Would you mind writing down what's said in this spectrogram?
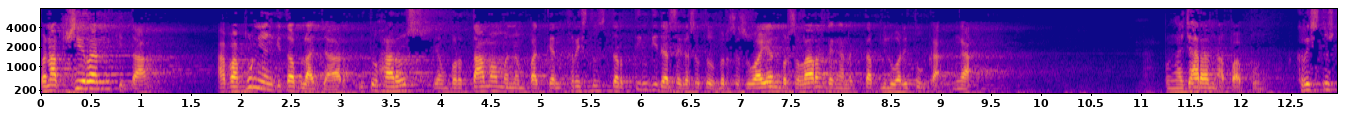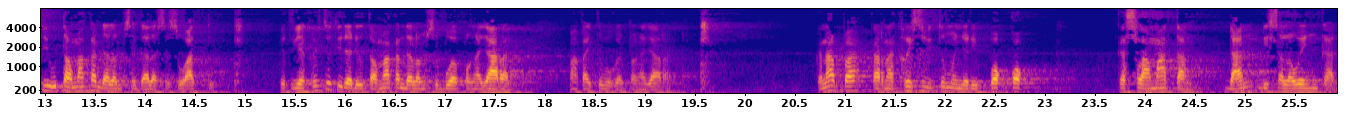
penafsiran kita, apa pun yang kita belajar, itu harus yang pertama menempatkan Kristus tertinggi dari segala sesuatu bersesuaian, berselaras dengan kitab di luar itu enggak. Pengajaran apa pun. Kristus diutamakan dalam segala sesuatu. Ketika Kristus tidak diutamakan dalam sebuah pengajaran, maka itu bukan pengajaran. Kenapa? Karena Kristus itu menjadi pokok keselamatan dan diselewengkan.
